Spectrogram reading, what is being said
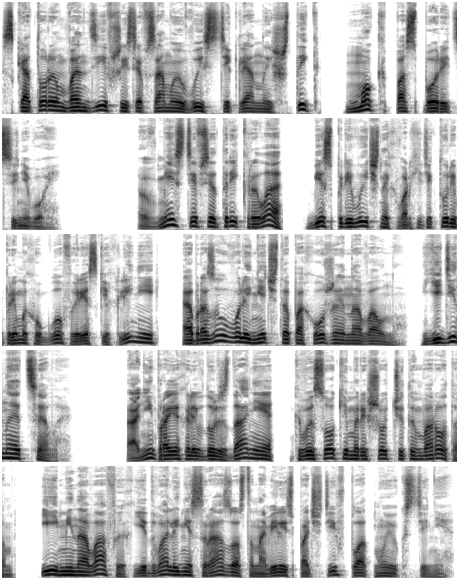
с которым вонзившийся в самую высь стеклянный штык мог поспорить синевой. Вместе все три крыла, без привычных в архитектуре прямых углов и резких линий, образовывали нечто похожее на волну, единое целое. Они проехали вдоль здания к высоким решетчатым воротам и, миновав их, едва ли не сразу остановились почти вплотную к стене.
